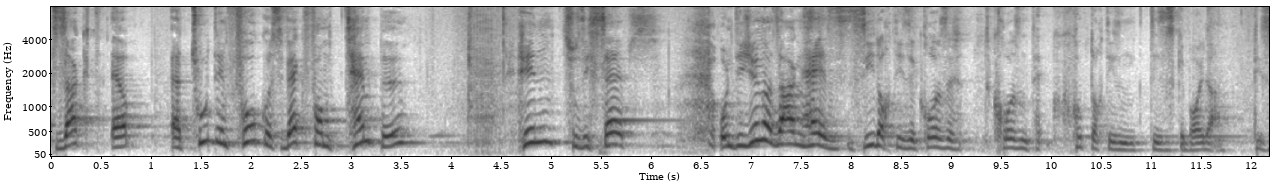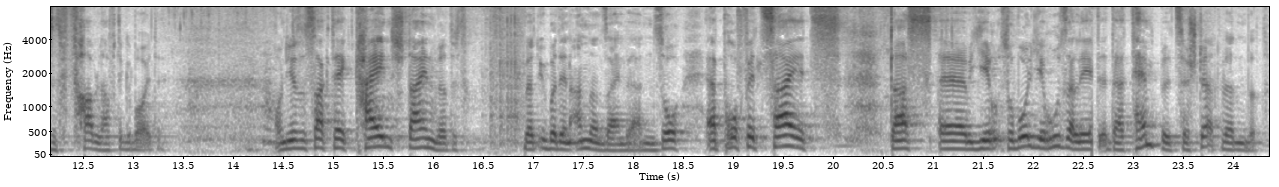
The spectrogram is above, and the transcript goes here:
sagt, er, er tut den Fokus weg vom Tempel hin zu sich selbst. Und die Jünger sagen, hey, sieh doch diese große, großen, guck doch diesen, dieses Gebäude an, dieses fabelhafte Gebäude. Und Jesus sagt, hey, kein Stein wird, wird über den anderen sein werden. So, er prophezeit, dass äh, sowohl Jerusalem, der Tempel zerstört werden wird.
